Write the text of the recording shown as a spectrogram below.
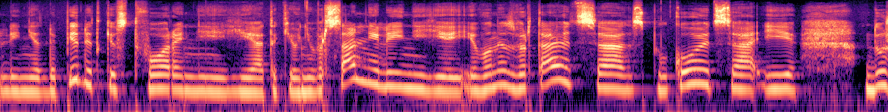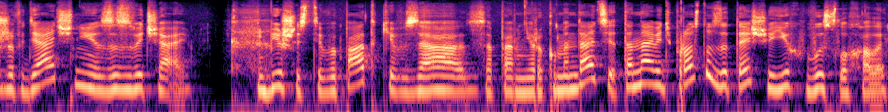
лінії для підлітків створені, є такі універсальні лінії, і вони звертаються, спілкуються і дуже вдячні зазвичай в більшості випадків за за певні рекомендації, та навіть просто за те, що їх вислухали.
